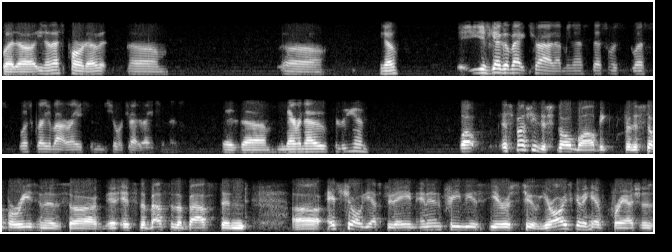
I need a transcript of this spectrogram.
but uh, you know that's part of it. Um, uh, you know, you just gotta go back and try it. I mean, that's that's what's what's what's great about racing, short track racing is is um, you never know to the end. Well, especially the snowball, for the simple reason is uh, it's the best of the best, and uh, it showed yesterday and in previous years too. You're always going to have crashes,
